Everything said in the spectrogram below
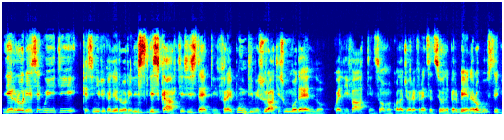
gli errori eseguiti, che significa gli errori? Gli, gli, scarti esistenti fra i punti misurati sul modello, quelli fatti insomma con la georeferenziazione per bene robusti,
